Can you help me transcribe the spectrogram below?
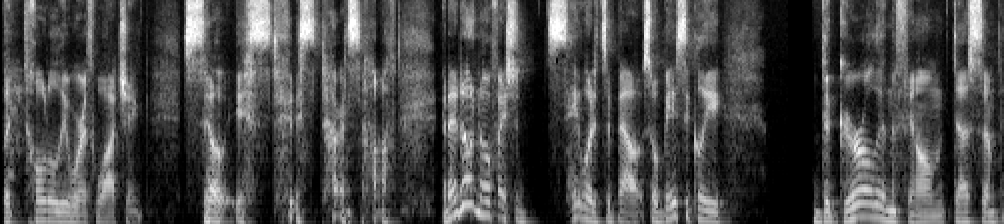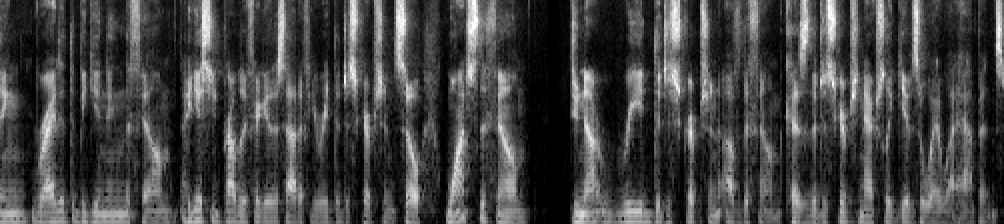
but totally worth watching. So it, it starts off, and I don't know if I should say what it's about. So basically, the girl in the film does something right at the beginning of the film. I guess you'd probably figure this out if you read the description. So watch the film. Do not read the description of the film because the description actually gives away what happens.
